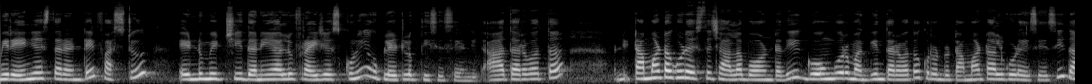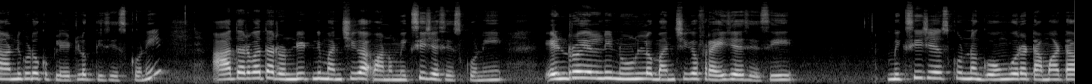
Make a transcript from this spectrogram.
మీరు ఏం చేస్తారంటే ఫస్ట్ ఎండుమిర్చి ధనియాలు ఫ్రై చేసుకుని ఒక ప్లేట్లోకి తీసేసేయండి. ఆ తర్వాత టమాటా కూడా వేస్తే చాలా బాగుంటుంది. గోంగూర మగ్గిన తర్వాత ఒక రెండు టమాటాలు కూడా వేసేసి దాన్ని కూడా ఒక ప్లేట్లోకి తీసేసుకొని ఆ తర్వాత రెండింటిని మంచిగా మనం మిక్సీ చేసేసుకొని ఎండ్రోయల్ని నూనెలో మంచిగా ఫ్రై చేసేసి మిక్సీ చేసుకున్న గోంగూర టమాటా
